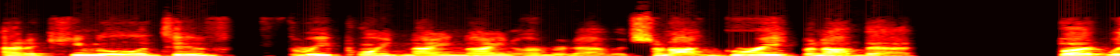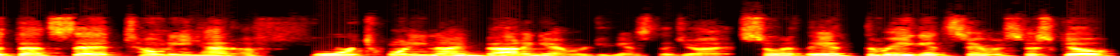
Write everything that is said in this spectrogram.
had a cumulative 3.99 earned average. So not great, but not bad. But with that said, Tony had a 429 batting average against the Giants. So they had three against San Francisco,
